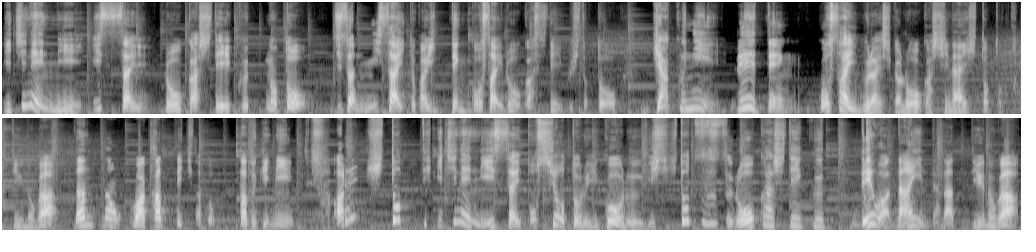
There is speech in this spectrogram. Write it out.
1年に1歳老化していくのと実は2歳とか1.5歳老化していく人と逆に0.5歳ぐらいしか老化しない人とかっていうのがだんだん分かってきたとった時にあれ？人って1年に1歳年を取るイコール1つずつ老化していくではないんだなっていうのが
